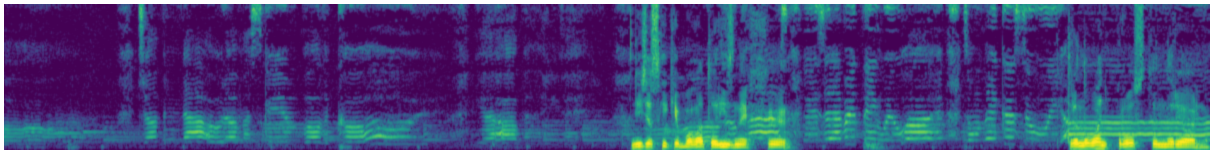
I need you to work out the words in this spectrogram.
Oh, jumping out of my skin, pull the cord. Дивіться, скільки багато різних е, тренувань просто нереально.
